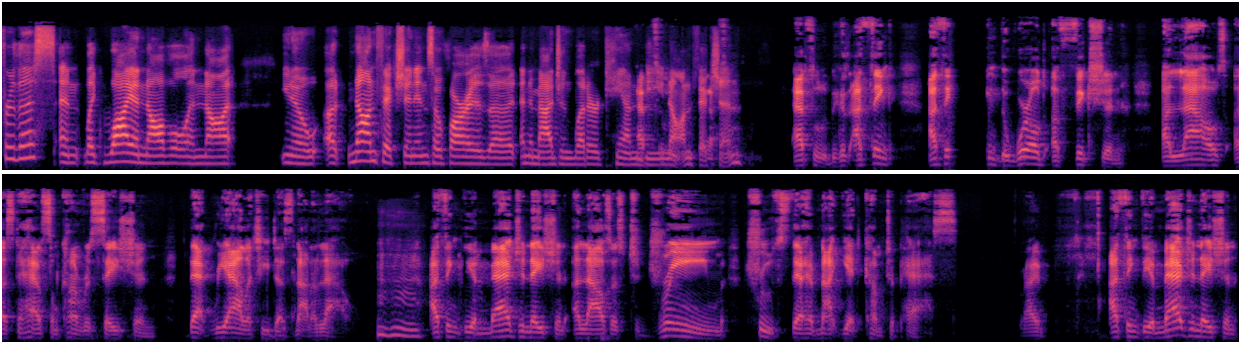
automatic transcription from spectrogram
for this and like why a novel and not you know a nonfiction insofar as a, an imagined letter can Absolutely, be nonfiction absolutely. Absolutely, because I think I think the world of fiction allows us to have some conversation that reality does not allow. Mhm. I think the imagination allows us to dream truths that have not yet come to pass, right? I think the imagination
